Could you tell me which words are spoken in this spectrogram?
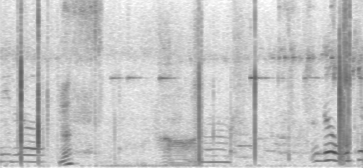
নিল। হ্যাঁ? দাও। ওকে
